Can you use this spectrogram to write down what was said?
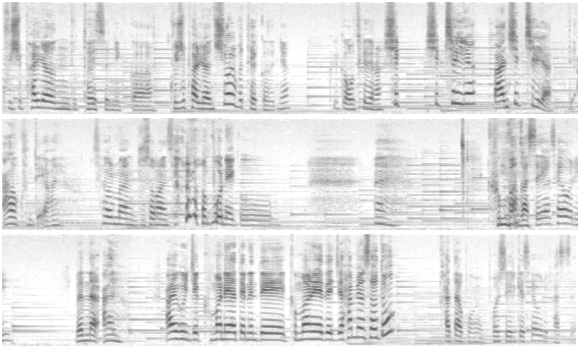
98년부터 했으니까 98년 10월부터 했거든요. 그러니까 어떻게 되나 10 17년 만 17년. 아우 근데 아유 세월만 무성한 세월만 보내고 아휴, 금방 갔어요 세월이. 맨날 아유 아이고 이제 그만해야 되는데 그만해야 되지 하면서도 가다 보면 벌써 이렇게 세월이 갔어요.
